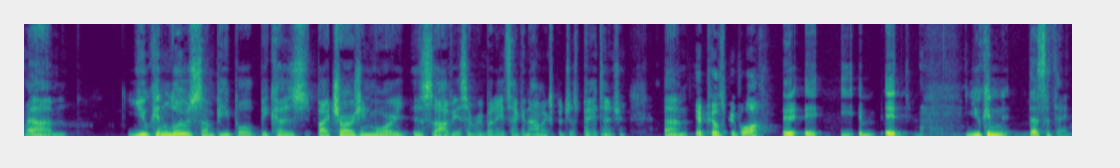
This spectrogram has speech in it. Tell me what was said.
um, you can lose some people because by charging more, this is obvious, everybody. It's economics, but just pay attention. Um, It peels people off. it, it, it, it you can that's the thing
